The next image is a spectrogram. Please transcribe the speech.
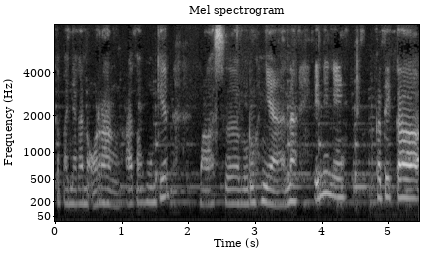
kebanyakan orang atau mungkin malah seluruhnya. Nah, ini nih ketika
